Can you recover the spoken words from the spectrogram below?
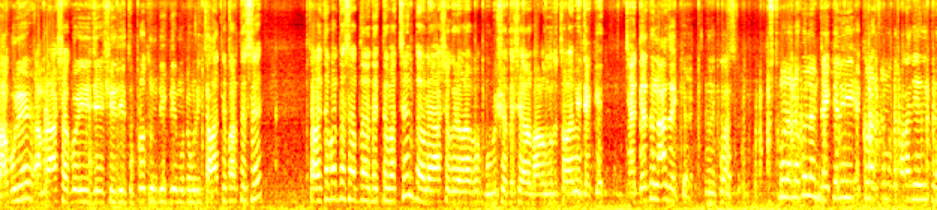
বাবুলের। আমরা আশা করি যে সে যেহেতু প্রথম দিক দিয়ে মোটামুটি চালাতে পারতেছে চালাতে পারতেছে, আপনারা দেখতে পাচ্ছেন, তাহলে আশা করি আমরা ভবিষ্যতে সে আর ভালো মতো চালাবে। না ক্লাস মনে ক্লাসের মধ্যে পাড়া দিয়ে দিতে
